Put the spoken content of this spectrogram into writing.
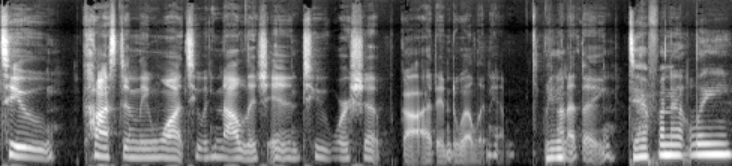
to constantly want to acknowledge and to worship God and dwell in Him, kind of thing. Definitely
